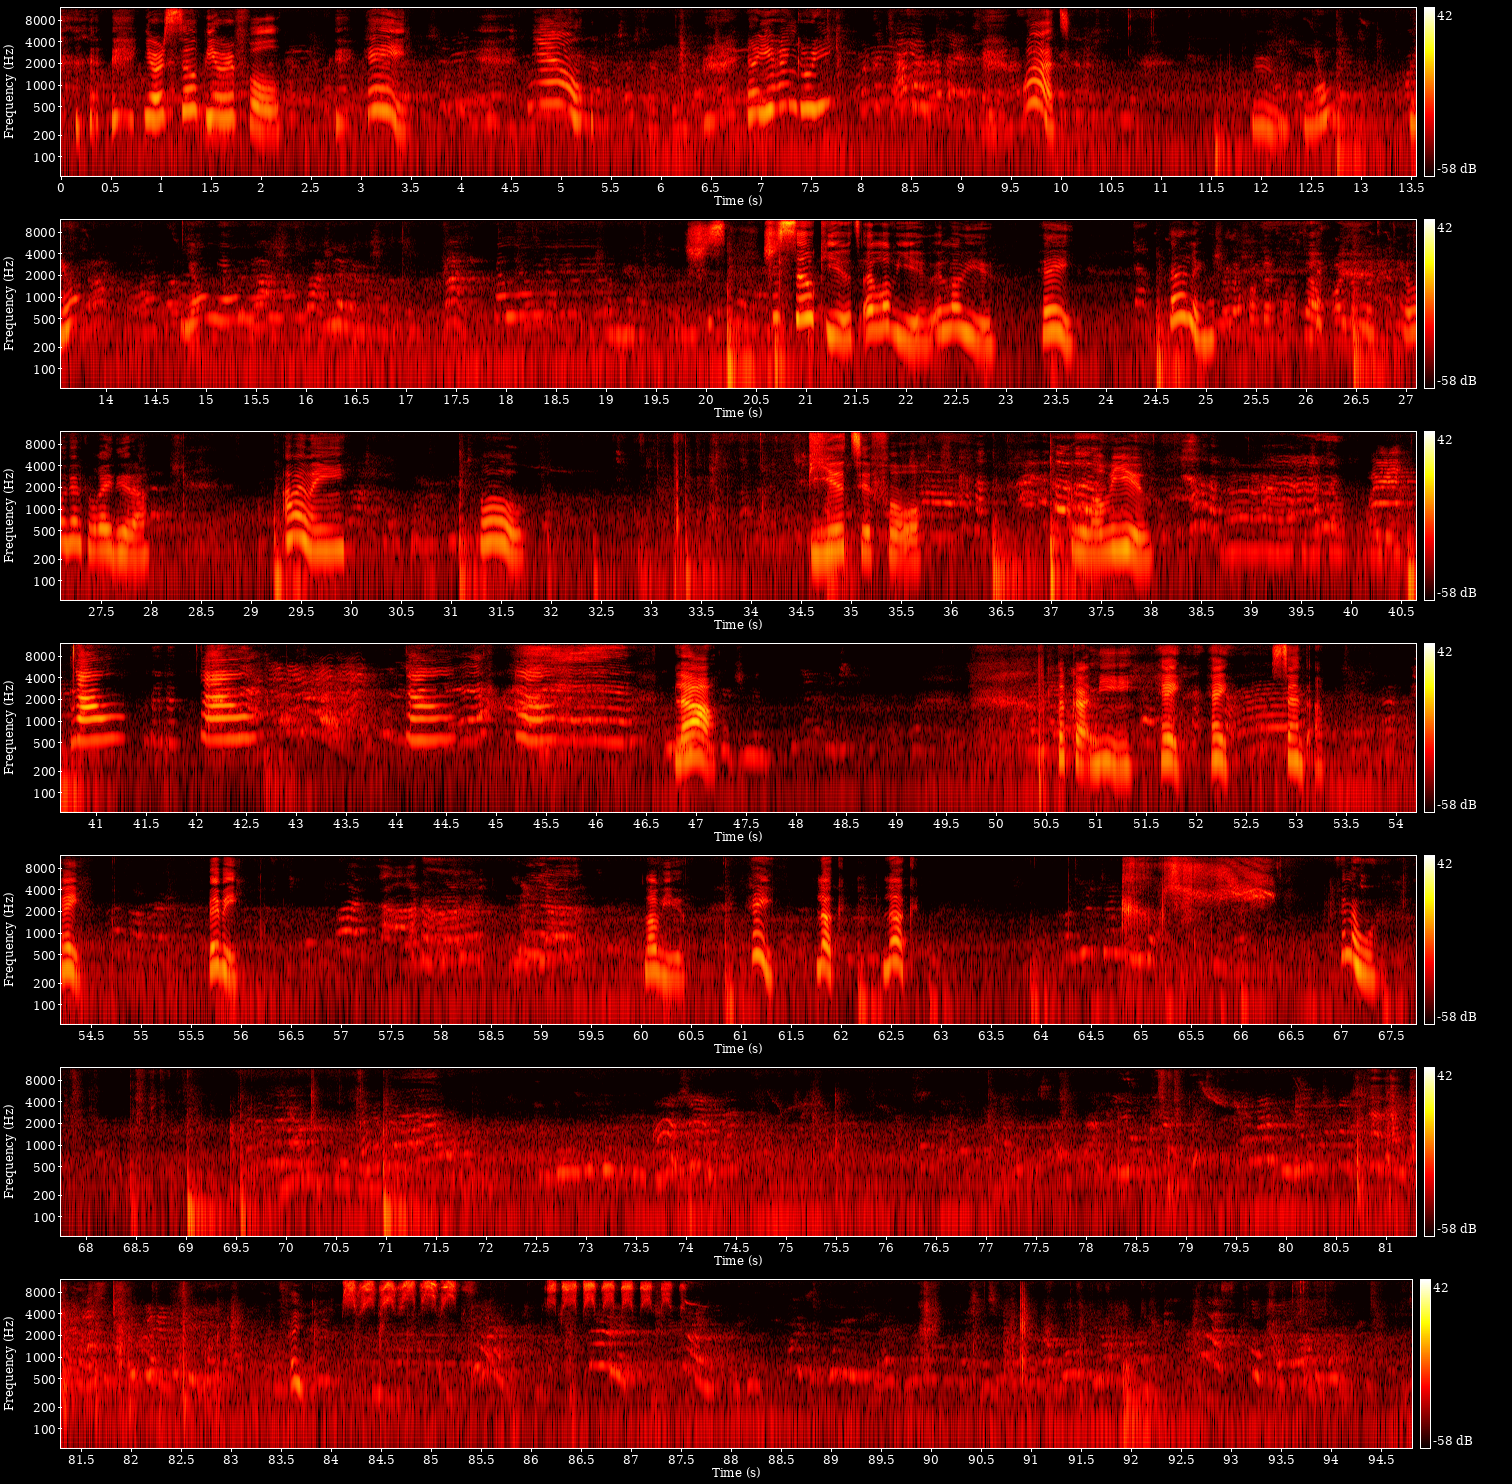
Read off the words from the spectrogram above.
You're so beautiful. Hey. Meow. Are you hungry? What? Hmm. Meow. Meow. Meow, meow, meow. She's, she's so cute. I love you. I love you. Hey. Darling. هو قالك بغا يديرها Emily. Oh. Beautiful. Love you. La. Look at me. Hey, hey, stand up. Hey, baby. Love you. Hey, look, look. You know.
